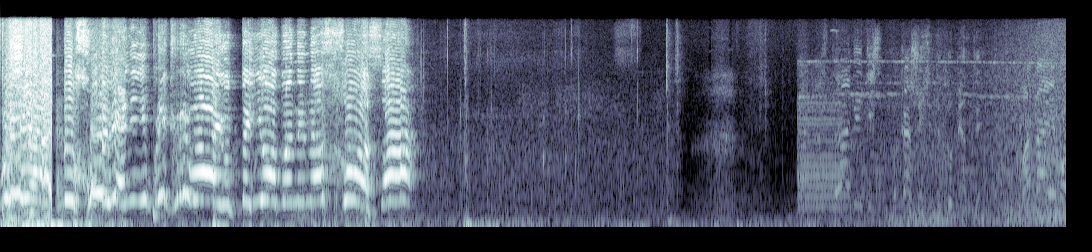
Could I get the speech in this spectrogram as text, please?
Блять, ну хули они не прикрывают-то, ебаный насос, а? Остановитесь, покажите документы. Мотай его.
